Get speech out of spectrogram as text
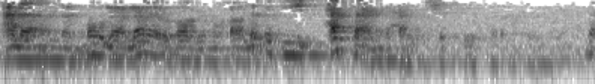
على أن المولى لا يرضى بمخالفته حتى عند حالة الشك لا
